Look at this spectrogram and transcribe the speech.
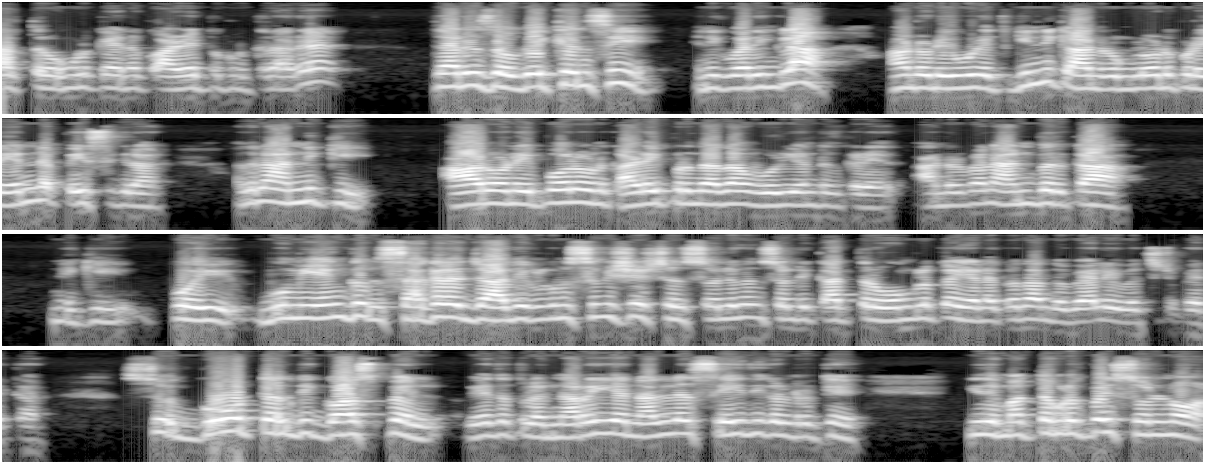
கர்த்தர் உங்களுக்கு எனக்கு அழைப்பு கொடுக்குறாரு. தர் இஸ் அ வேகன்சி இன்னைக்கு வரீங்களா? ஆண்டோடைய ஊழியத்துக்கு இன்னைக்கு ஆண்டு உங்களோட கூட என்ன பேசுகிறார்? அதெல்லாம் அன்னைக்கு ஆரோனை போல உனக்கு அழைப்பு இருந்தால் தான் ஒழியன்றது கிடையாது. ஆண்டவர் மேலே அன்பு இருக்கா? இன்னைக்கு போய் பூமி எங்கும் சகல ஜாதிகளுக்கும் சுவிசேஷம் சொல்லுங்கன்னு சொல்லி கத்துற உங்களுக்கும் எனக்கும் தான் அந்த வேலையை வச்சுட்டு போயிருக்காரு. So go tell the gospel வேதத்துல நிறைய நல்ல செய்திகள் இருக்கு. இது மற்றவங்களுக்கு போய் சொல்லணும்.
